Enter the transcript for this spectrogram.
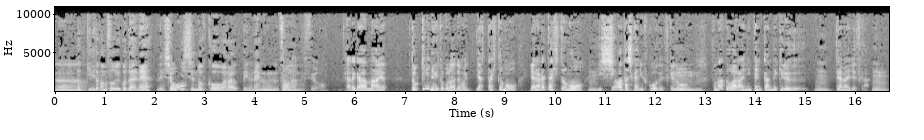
うん。ドッキリとかもそういうことだよね。でしょ？一瞬の不幸を笑うっていうね。うん、そうなんですよ。あれがまあや、ドッキリのいいところはでも、やった人も、やられた人も、ん一瞬は確かに不幸ですけど、うんうんうんその後笑いに転換できるうん。じゃないですか。うん。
